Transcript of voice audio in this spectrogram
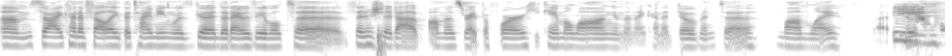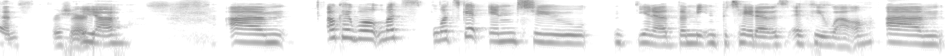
Um, so I kind of felt like the timing was good that I was able to finish it up almost right before he came along, and then I kind of dove into mom life. But it yeah. was intense for sure. Yeah. Um. Okay. Well, let's let's get into you know the meat and potatoes, if you will. Um.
